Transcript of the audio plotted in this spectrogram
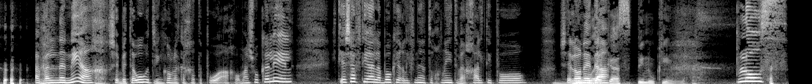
אבל נניח שבטעות, במקום לקחת תפוח או משהו קליל, התיישבתי על הבוקר לפני התוכנית ואכלתי פה, שלא נדע, בורקס פינוקים. פלוס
